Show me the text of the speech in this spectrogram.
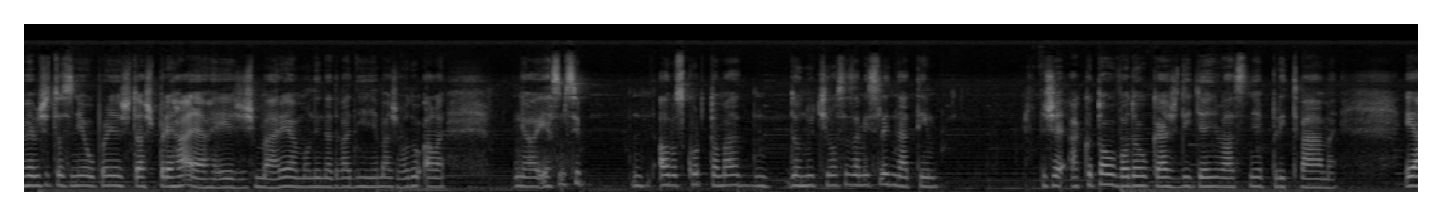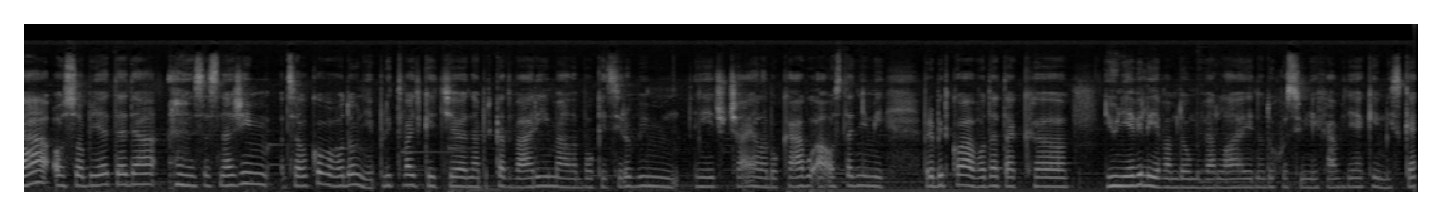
ja viem, že to znie úplne, že to až prehája, hej, Ježiš Maria, Moni na dva dní nemáš vodu, ale ja som si, alebo skôr to ma donútilo sa zamyslieť nad tým, že ako tou vodou každý deň vlastne plitváme. Ja osobne teda sa snažím celkovo vodou neplitvať, keď eh, napríklad varím alebo keď si robím niečo čaj alebo kávu a ostatne mi prebytková voda, tak eh, ju nevylievam do umývadla, jednoducho si ju nechám v nejakej miske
